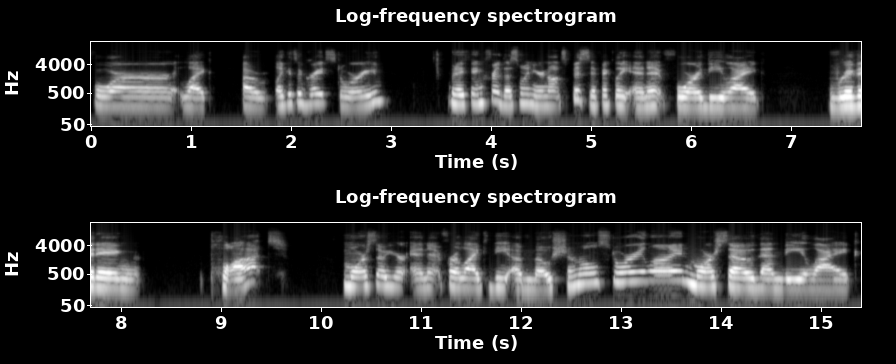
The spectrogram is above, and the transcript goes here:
for like a, like it's a great story. But I think for this one, you're not specifically in it for the like riveting plot. More so, you're in it for like the emotional storyline, more so than the like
